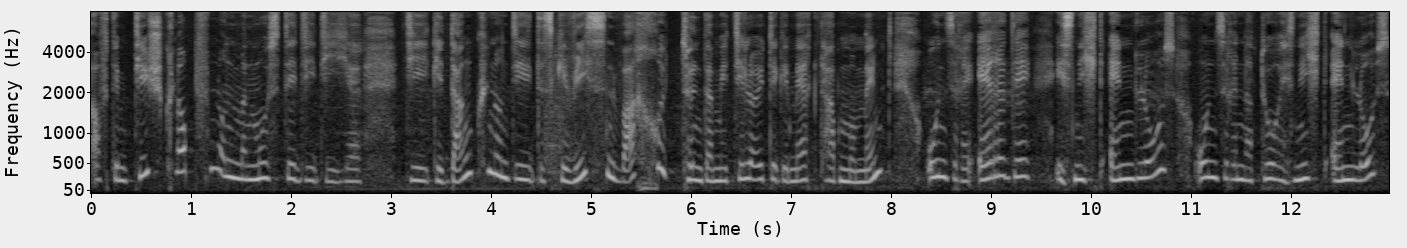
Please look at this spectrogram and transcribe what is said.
auf dem Tisch klopfen und man musste die, die, die Gedanken und die, das Gewissen wachrütteln, damit die Leute gemerkt haben, Moment, unsere Erde ist nicht endlos, unsere Natur ist nicht endlos,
